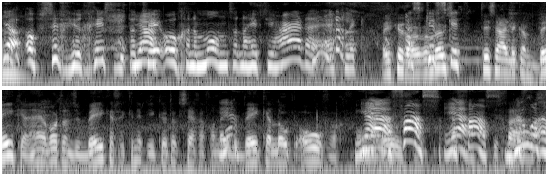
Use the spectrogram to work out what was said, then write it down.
Ja, op zich heel geestig. Dat Ja. twee ogen en een mond en dan heeft hij haren eigenlijk. Je kunt ook het is eigenlijk een beker. Hè. Er wordt ons een beker geknipt. Je kunt ook zeggen van nee, Ja. de beker loopt over. Ja, een vaas. Een Ja. vaas. Bloemenvaas.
